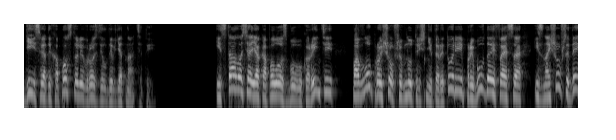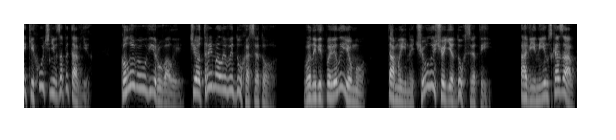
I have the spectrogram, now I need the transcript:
Дії святих апостолів, розділ 19. І сталося, як Аполос був у Коринті, Павло, пройшовши внутрішні території, прибув до Ефеса і, знайшовши деяких учнів, запитав їх Коли ви увірували, чи отримали ви Духа Святого? Вони відповіли йому Та ми й не чули, що є Дух Святий. А він їм сказав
